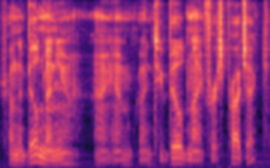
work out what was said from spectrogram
From the build menu, I am going to build my first project.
